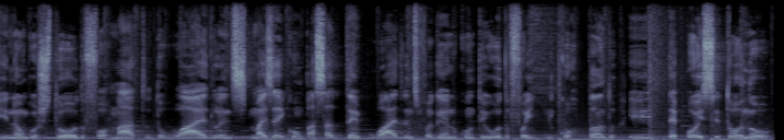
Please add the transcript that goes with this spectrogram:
e não gostou do formato do Wildlands, mas aí com o passar do tempo o Wildlands foi ganhando conteúdo, foi encorpando e depois se tornou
